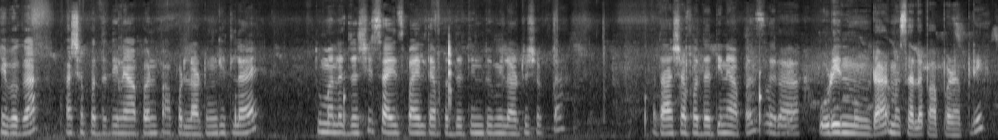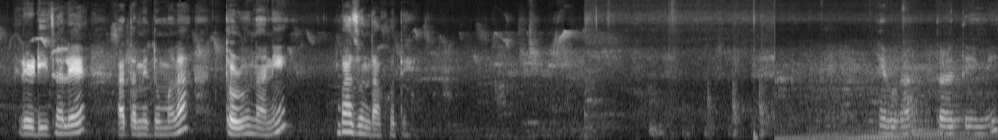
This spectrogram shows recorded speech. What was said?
हे बघा अशा पद्धतीने आपण पापड लाटून घेतला आहे तुम्हाला जशी साईज पाहिजे त्या पद्धतीने तुम्ही लाटू शकता. आता अशा पद्धतीने आपण सर्व उडीद मूग डाळ मसाला पापड आपले रेडी झाले. आता मी तुम्हाला तळून आणि भाजून दाखवते. हे बघा तळते मी.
